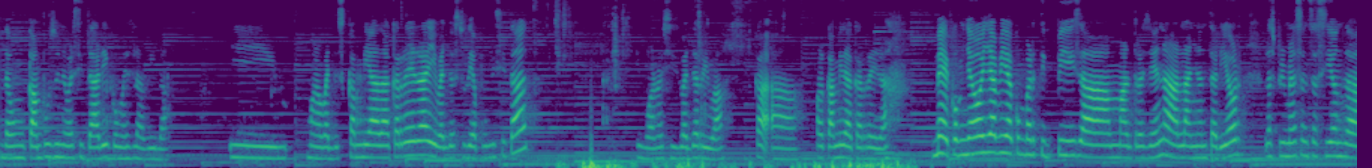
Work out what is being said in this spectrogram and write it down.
d'un campus universitari com és la vila. I bueno, vaig canviar de carrera i vaig estudiar publicitat i bueno, així vaig arribar al canvi de carrera. Bé, com jo ja havia convertit pis amb altra gent l'any anterior, les primeres sensacions de,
